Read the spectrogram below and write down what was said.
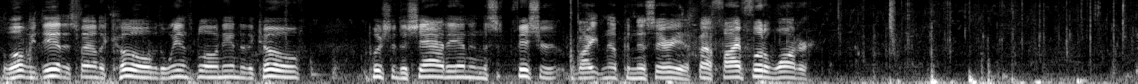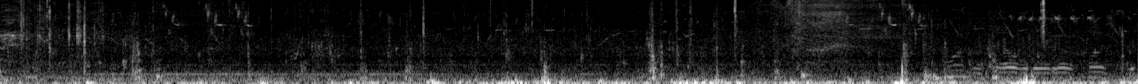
So what we did is found a cove. The wind's blowing into the cove, pushing the shad in, and the fish are biting up in this area. About five foot of water. One that's over there a little closer.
